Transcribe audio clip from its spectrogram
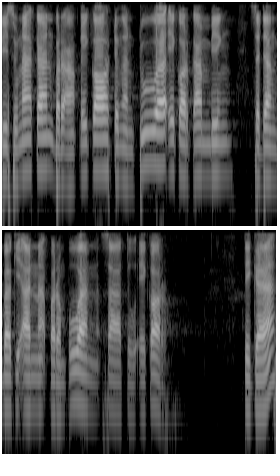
disunahkan berakikoh dengan dua ekor kambing, sedang bagi anak perempuan satu ekor. Tiga,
